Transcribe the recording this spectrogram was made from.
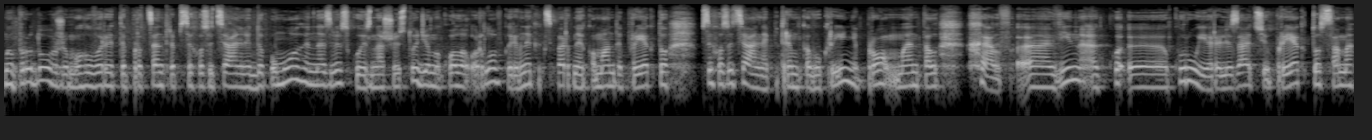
ми продовжимо говорити про центри психосоціальної допомоги. На зв'язку із нашою студією Микола Орлов, керівник експертної команди проєкту Психосоціальна підтримка в Україні про Mental Health. Е, Він е, е, курує реалізацію проєкту саме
